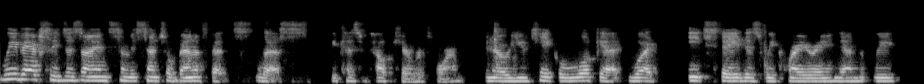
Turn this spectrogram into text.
we've actually designed some essential benefits lists because of healthcare reform. You know you take a look at what each state is requiring, and we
